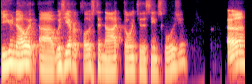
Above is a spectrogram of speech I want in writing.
Do you know? Uh, was he ever close to not going to the same school as you? Uh,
